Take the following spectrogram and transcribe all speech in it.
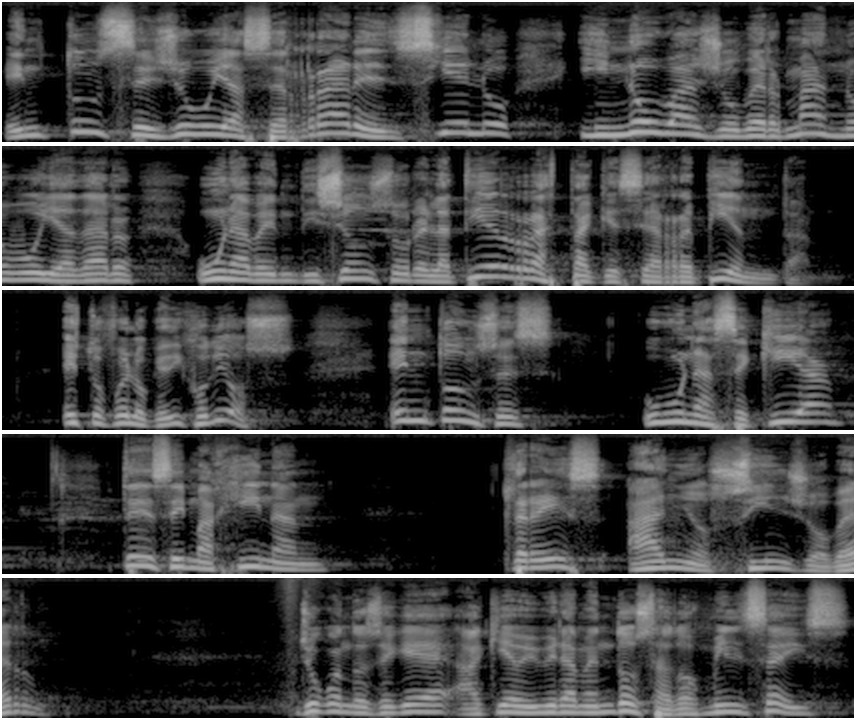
entonces yo voy a cerrar el cielo y no va a llover más, no voy a dar una bendición sobre la tierra hasta que se arrepientan. Esto fue lo que dijo Dios. Entonces hubo una sequía. Ustedes se imaginan tres años sin llover. Yo cuando llegué aquí a vivir a Mendoza, 2006,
